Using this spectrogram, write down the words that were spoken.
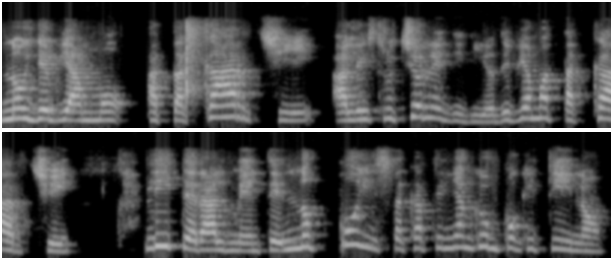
Noi dobbiamo attaccarci all'istruzione di Dio, dobbiamo attaccarci letteralmente, non puoi staccarti neanche un pochettino.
